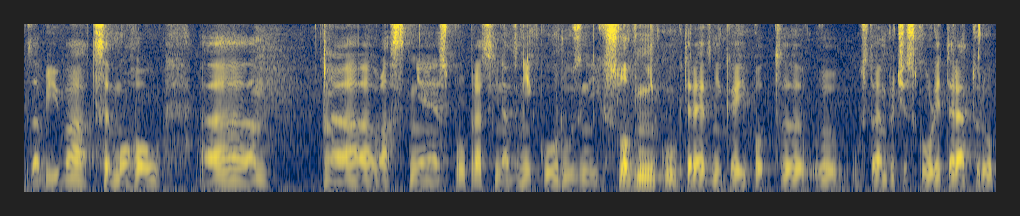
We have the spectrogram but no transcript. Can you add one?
Zabývat se mohou eh, eh, vlastně spoluprací na vzniku různých slovníků, které vznikají pod Ústavem pro českou literaturu.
